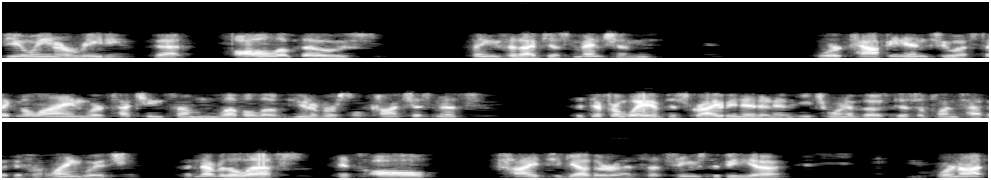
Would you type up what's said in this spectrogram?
viewing or reading. That all of those things that I've just mentioned, we're tapping into a signal line. We're touching some level of universal consciousness. It's a different way of describing it, and each one of those disciplines have a different language. But nevertheless, it's all tied together. And that seems to be uh, we're not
